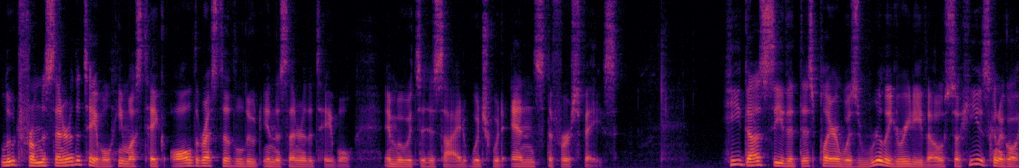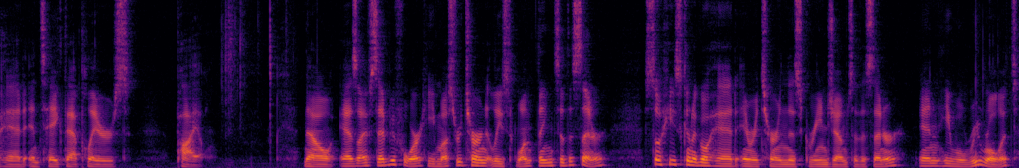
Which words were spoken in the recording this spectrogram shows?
loot from the center of the table, he must take all the rest of the loot in the center of the table and move it to his side, which would end the first phase. He does see that this player was really greedy though, so he is going to go ahead and take that player's pile. Now, as I've said before, he must return at least one thing to the center, so he's going to go ahead and return this green gem to the center, and he will re-roll it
